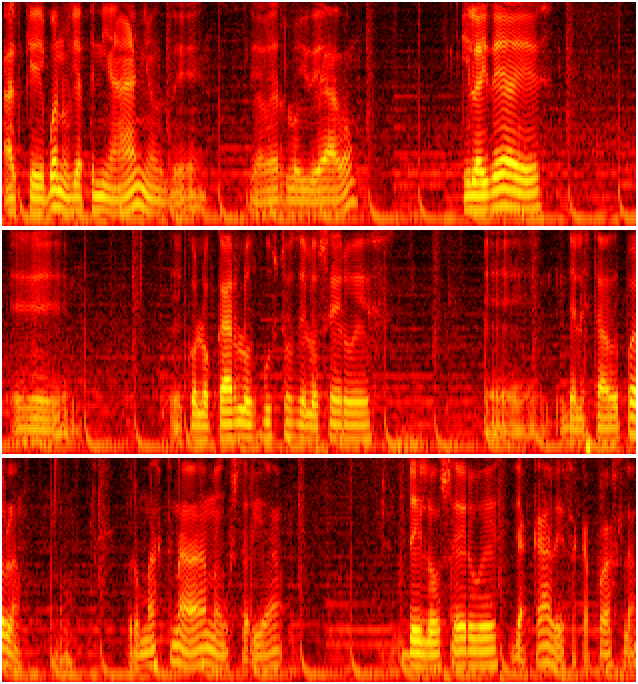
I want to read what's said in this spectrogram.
al que, bueno, ya tenía años de, haberlo ideado. Y la idea es eh, eh, colocar los bustos de los héroes eh, del estado de Puebla. Pero más que nada me gustaría de los héroes de acá, de Zacapuazla,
